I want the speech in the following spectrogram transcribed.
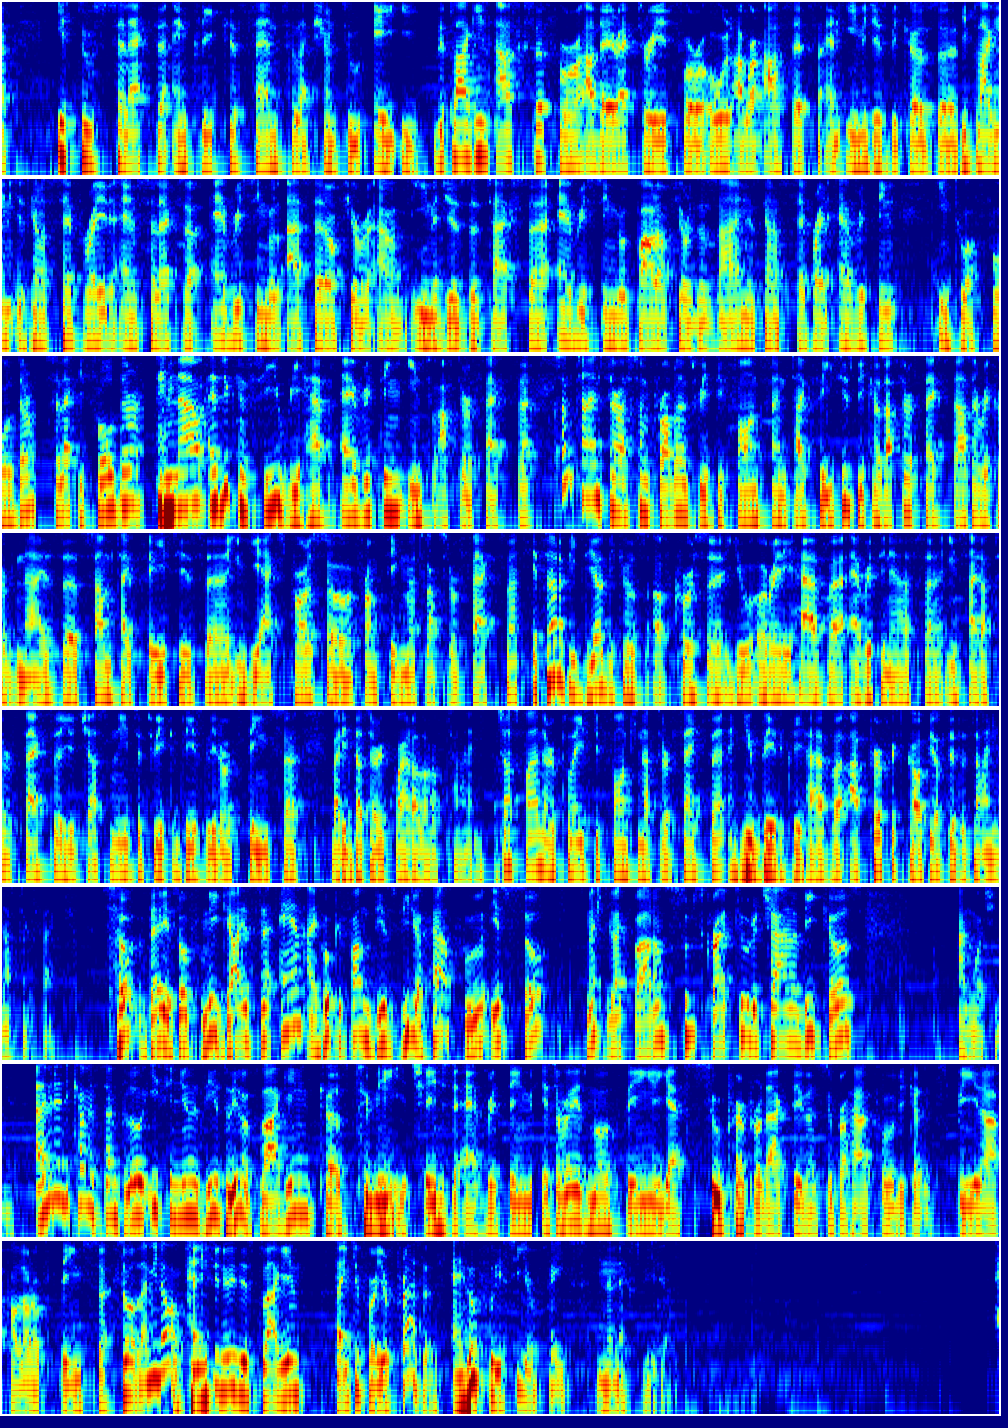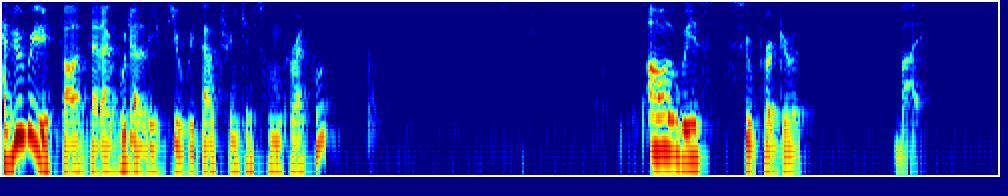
is to select and click send selection to AE. The plugin asks for a directory for all our assets and images because uh, the plugin is gonna separate and select uh, every single asset of your uh, images, text, uh, every single part of your design is gonna separate everything into a folder, select the folder, and now as you can see we have everything into After Effects. Sometimes there are some problems with the fonts and typefaces because After Effects doesn't recognize uh, some typefaces uh, in the export, so from Figma to After Effects. It's not a big deal because of course uh, you already have uh, everything else uh, inside After Effects, so you just need to tweak these little things, uh, but it doesn't require a lot of time. Just find and replace the font in After Effects and you basically have a perfect copy of the design in After Effects. So that is all for me guys and I hope you found this video helpful. If so, smash the like button, subscribe to the channel because I'm watching you. And let me know in the comments down below if you knew this little plugin, because to me it changed everything. It's a really small thing, yet super productive and super helpful because it speed up a lot of things. So let me know. And if you knew this plugin, thank you for your presence and hopefully see your face in the next video. Have you really thought that I would have left you without drinking some Red Bull? Always super good. Bye.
